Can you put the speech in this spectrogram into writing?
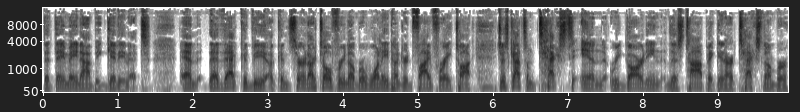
that they may not be getting it. And that, that could be a concern. Our toll free number, 1-800-548-TALK. Just got some text in regarding this topic and our text number,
